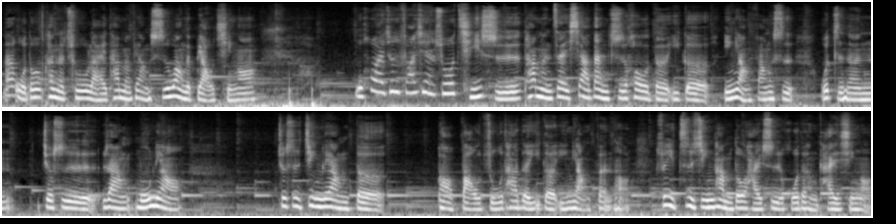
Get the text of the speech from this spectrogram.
那我都看得出来他们非常失望的表情哦。我后来就是发现说，其实他们在下蛋之后的一个营养方式，我只能就是让母鸟就是尽量的哦保足它的一个营养分哈，所以至今他们都还是活得很开心哦。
